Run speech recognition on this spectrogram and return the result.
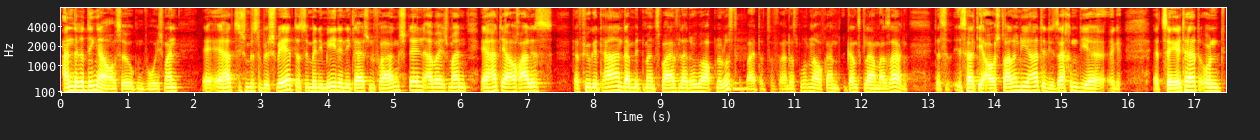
andere Dinge aus irgendwo. Ich meine, er, hat sich ein bisschen beschwert, dass immer die Medien die gleichen Fragen stellen, aber ich meine, er hat ja auch alles dafür getan, damit man Zweifel hat, überhaupt eine Lust hat, weiterzufahren. Das muss man auch ganz, ganz klar mal sagen. Das ist halt die Ausstrahlung, die er hatte, die Sachen, die er erzählt hat. Und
